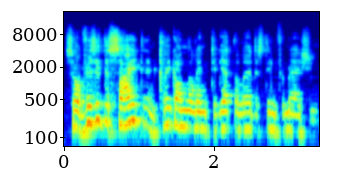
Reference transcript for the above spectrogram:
so visit the site and click on the link to get the latest information.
